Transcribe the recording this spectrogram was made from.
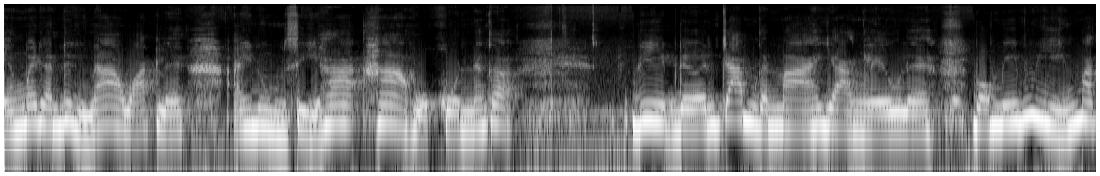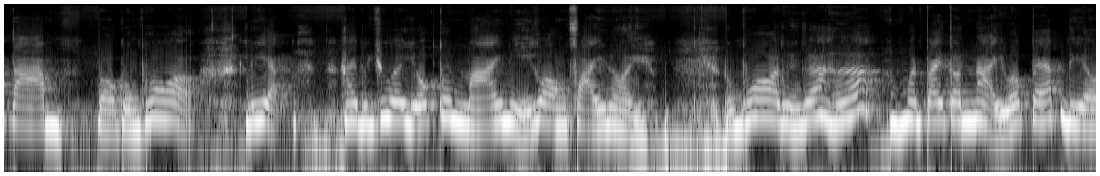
ยังไม่ทันถึงหน้าวัดเลย ไอ้หนุ่มสี่ห้าห้าหกคนนั้นก็ รีบเดินจ้ำกันมาอย่างเร็วเลย บอกมีผู้หญิงมาตาม บอกหลวงพ่อเรียกให้ไปช่วยยกต้นไม้หนีกองไฟหน่อย หลวงพ่อถึงก็เฮ้ยมันไปตอนไหนวะแป๊บเดียว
